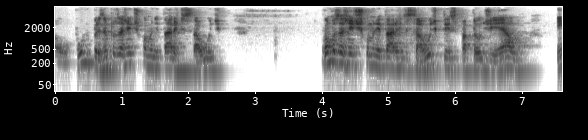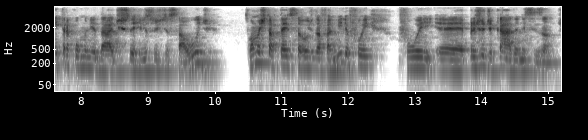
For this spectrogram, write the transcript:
ao público, por exemplo, os agentes comunitários de saúde. Como os agentes comunitários de saúde, que têm esse papel de elo entre a comunidade e os serviços de saúde, como a estratégia de saúde da família foi, foi é, prejudicada nesses anos.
